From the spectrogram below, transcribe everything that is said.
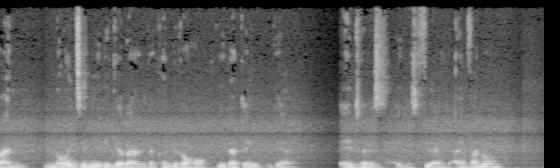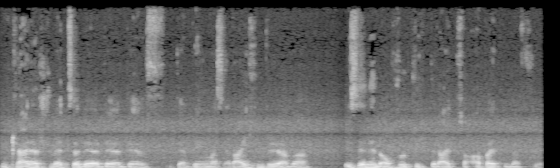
Mein 19-Jähriger, da, da könnte doch auch jeder denken, der älter ist, hey, das ist vielleicht einfach nur ein, ein kleiner Schwätzer, der, der, der, der irgendwas erreichen will, aber ist er denn auch wirklich bereit zu arbeiten dafür?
